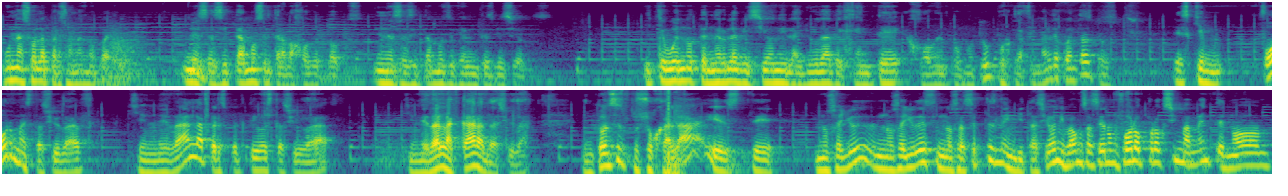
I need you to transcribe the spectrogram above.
una sola persona no puede, necesitamos el trabajo de todos y necesitamos diferentes visiones. Y qué bueno tener la visión y la ayuda de gente joven como tú, porque a final de cuentas, pues, es quien forma esta ciudad, quien le da la perspectiva a esta ciudad, quien le da la cara a la ciudad. Entonces, pues ojalá este, nos, ayude, nos ayudes y nos aceptes la invitación y vamos a hacer un foro próximamente. No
